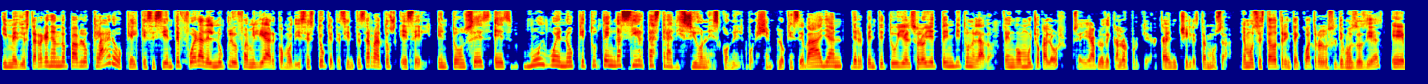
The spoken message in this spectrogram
y medio está regañando a Pablo, claro que el que se siente fuera del núcleo familiar, como dices tú, que te sientes a ratos, es él. Entonces es muy bueno que tú tengas ciertas tradiciones con él, por ejemplo, que se vayan, de repente tú y él solo, oye, te invito a un helado, tengo mucho calor, o sea, hablo de calor porque acá en Chile estamos a, hemos estado 34 los últimos dos días, eh,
